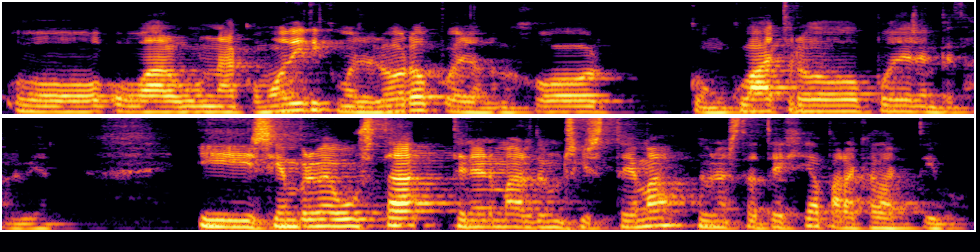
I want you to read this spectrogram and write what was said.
o, o alguna commodity, como es el oro, pues a lo mejor con cuatro puedes empezar bien. Y siempre me gusta tener más de un sistema, de una estrategia para cada activo,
